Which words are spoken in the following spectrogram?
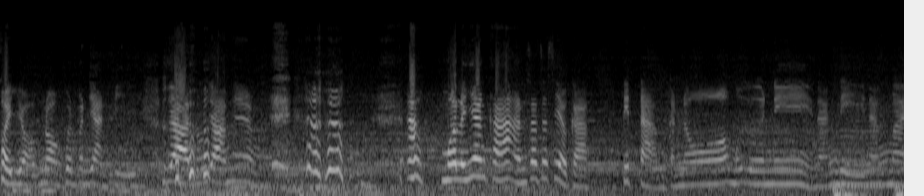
คอยหยอกน้องเพิ่นปัญญานปี ยานหนุยานแห้ง อ้าวหมดแล้วยังคะอันซาจะเสี่ยวกับติดตามกันเนาะมืออื่นนี่หนังดีหนังใหม่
